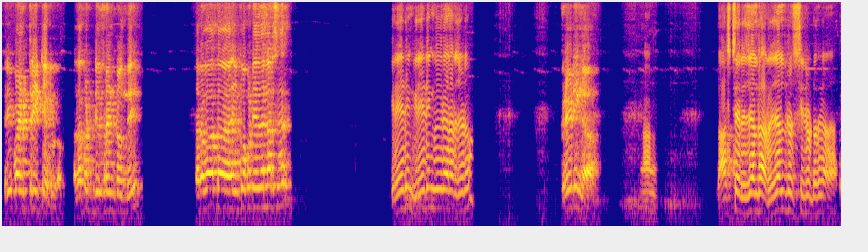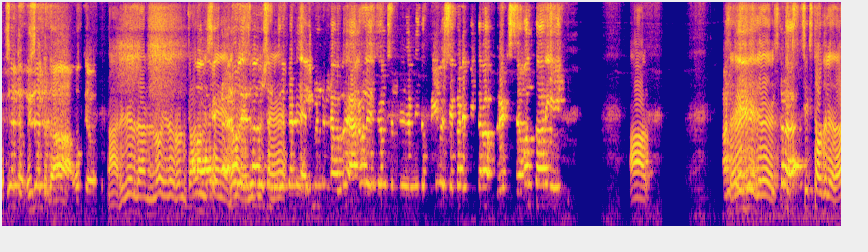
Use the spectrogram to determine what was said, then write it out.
త్రీ పాయింట్ త్రీ టేబుల్ అదొకటి డిఫరెంట్ ఉంది. తర్వాత ఇంకొకటి ఏదన్నారు సార్? గ్రేడింగ్ గ్రేడింగ్ వివరాలు చూడు? Grading last year result result sheet ఉంటుంది కదా. రిజల్ట్ రిజల్ట్ ఓకే రిజల్ట్ దాంట్లో ఏదో రెండు కాలం మిస్ అయినాయి యాన్యువల్ అంటే elementary level annual examination result in the previous academic year grade seventh or eighth ఆ, అంటే సిక్స్త్ అవుతలేదా?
